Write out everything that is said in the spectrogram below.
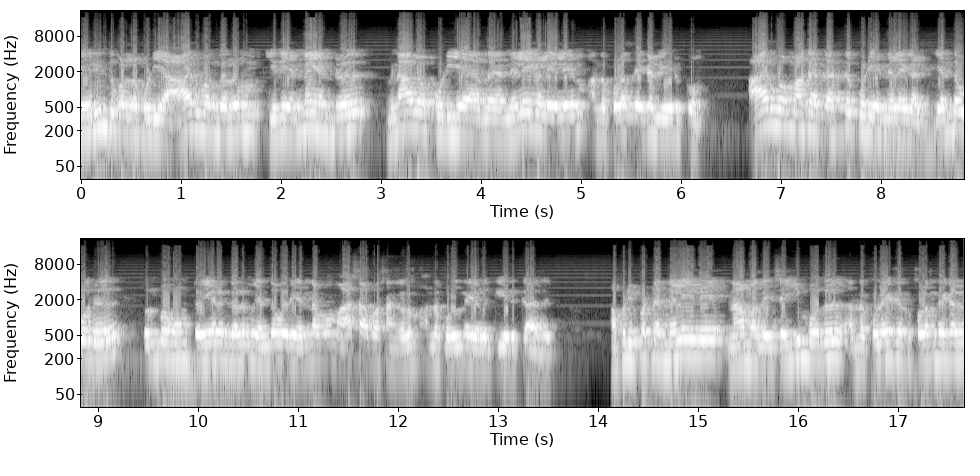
தெரிந்து கொள்ளக்கூடிய ஆர்வங்களும் இது என்ன என்று வினாவக்கூடிய அந்த நிலைகளிலும் அந்த குழந்தைகள் இருக்கும். ஆர்வமாக கற்கக்கூடிய நிலைகள் எந்த ஒரு துன்பமும் துயரங்களும் எந்த ஒரு எண்ணமும் ஆசாபாசங்களும் அந்த குழந்தைகளுக்கு இருக்காது. அப்படிப்பட்ட நிலையிலே நாம் அதை செய்யும் போது அந்த குழந்தைகள் குழந்தைகள்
